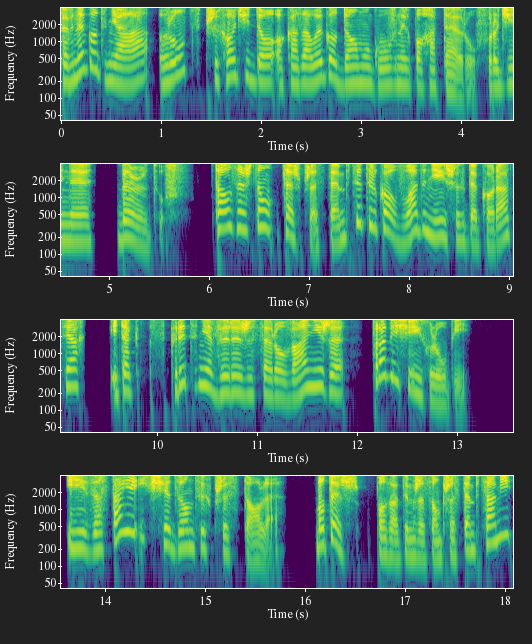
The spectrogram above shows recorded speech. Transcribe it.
Pewnego dnia Ruth przychodzi do okazałego domu głównych bohaterów, rodziny Birdów. To zresztą też przestępcy, tylko w ładniejszych dekoracjach i tak sprytnie wyreżyserowani, że prawie się ich lubi. I zastaje ich siedzących przy stole. Bo też, poza tym, że są przestępcami,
